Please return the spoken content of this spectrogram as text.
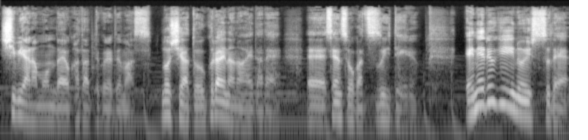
シビアな問題を語ってくれてます。ロシアとウクライナの間で、えー戦争が続いている。エネルギーの輸出で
